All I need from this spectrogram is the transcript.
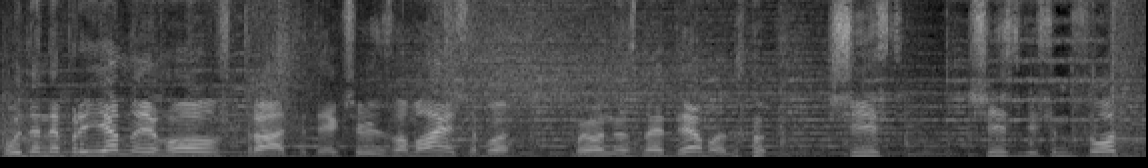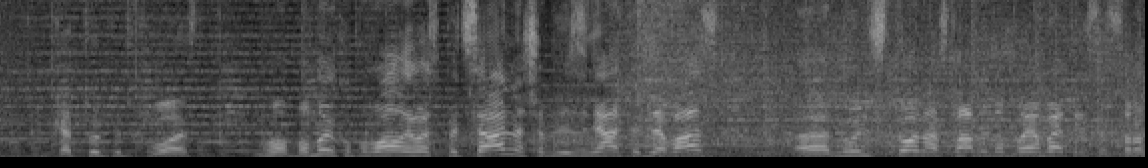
Буде неприємно його втратити. Якщо він зламається, бо ми його не знайдемо. Ну, 6, 6800 коту під хвост. Бо, бо ми купували його спеціально, щоб відзняти для вас е, 0100 на славлену BMW 340.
